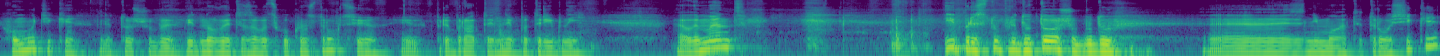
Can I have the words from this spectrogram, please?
хомутики для того, щоб відновити заводську конструкцію і прибрати непотрібний елемент. І приступлю до того, що буду е- знімати тросики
